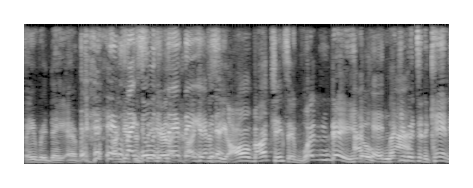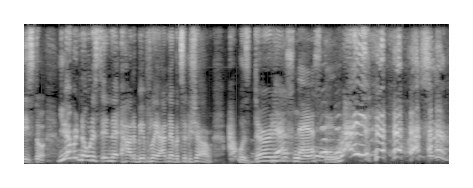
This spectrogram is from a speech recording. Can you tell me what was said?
favorite day ever. I was like doing the here, same I get to see all my chicks in one day, you know, like he went to the candy store. You ever noticed in that How to Be a Player? I never took a shower. I was dirty. That's nasty. Right? I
